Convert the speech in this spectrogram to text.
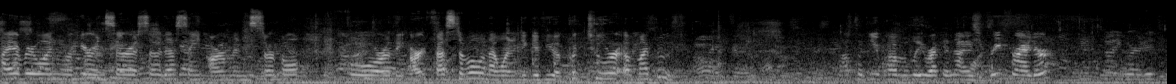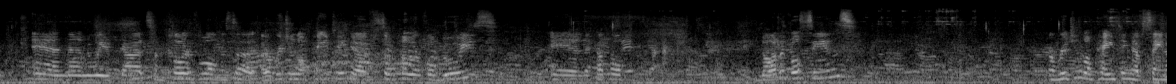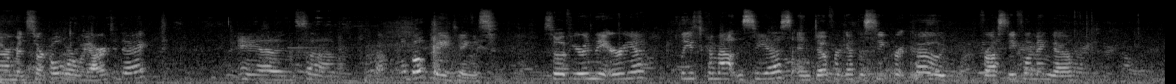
Hi everyone, we're here in Sarasota, St. Armand's Circle for the Art Festival and I wanted to give you a quick tour of my booth. Lots of you probably recognize Reef Rider. And then we've got some colorful, this uh, original painting of some colorful buoys and a couple nautical scenes. Original painting of St. Armand's Circle where we are today and some boat paintings. So if you're in the area, please come out and see us and don't forget the secret code, Frosty Flamingo.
